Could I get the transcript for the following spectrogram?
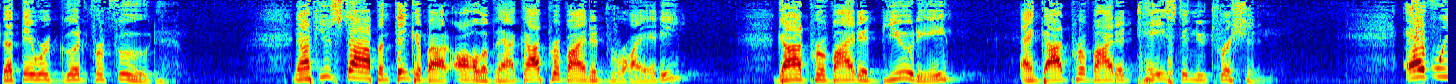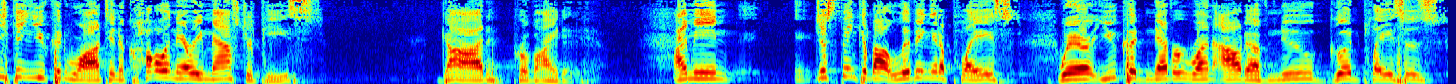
that they were good for food. Now if you stop and think about all of that, God provided variety, God provided beauty, and God provided taste and nutrition. Everything you could want in a culinary masterpiece God provided. I mean, just think about living in a place where you could never run out of new good places,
